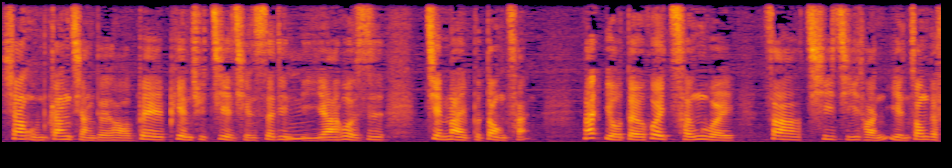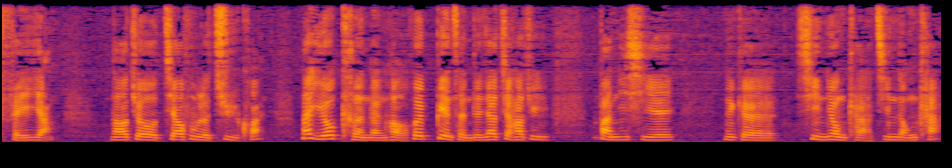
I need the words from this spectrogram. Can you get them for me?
像我们刚讲的哦，被骗去借钱、设定抵押，或者是贱卖不动产。那有的会成为诈欺集团眼中的肥羊，然后就交付了巨款。那有可能哈会变成人家叫他去办一些那个信用卡、金融卡，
